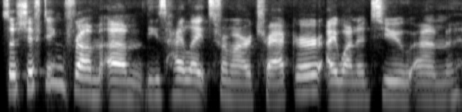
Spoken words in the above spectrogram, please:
So shifting from um, these highlights from our tracker, I wanted to um,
